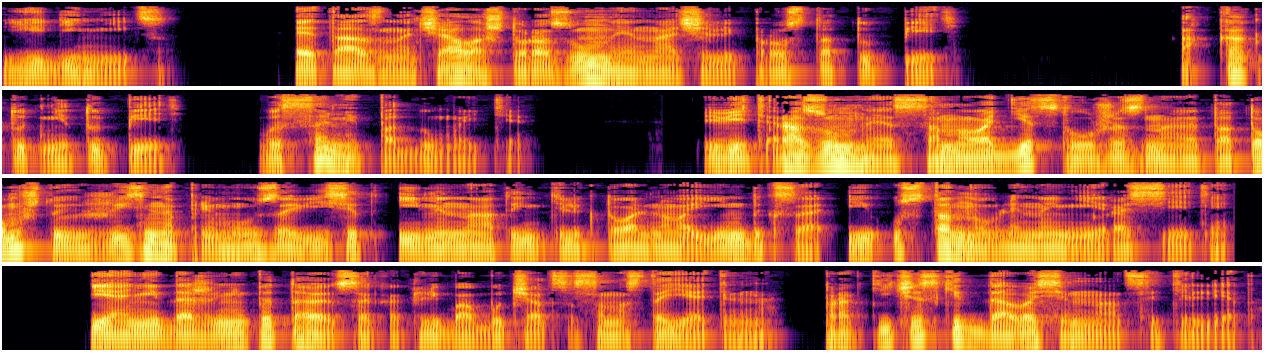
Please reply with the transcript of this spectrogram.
единиц. Это означало, что разумные начали просто тупеть. А как тут не тупеть? Вы сами подумайте. Ведь разумные с самого детства уже знают о том, что их жизнь напрямую зависит именно от интеллектуального индекса и установленной нейросети. И они даже не пытаются как-либо обучаться самостоятельно, практически до 18 лет.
